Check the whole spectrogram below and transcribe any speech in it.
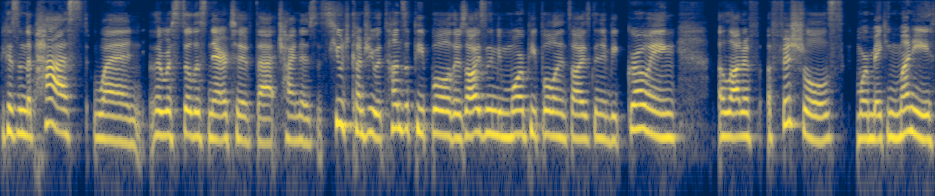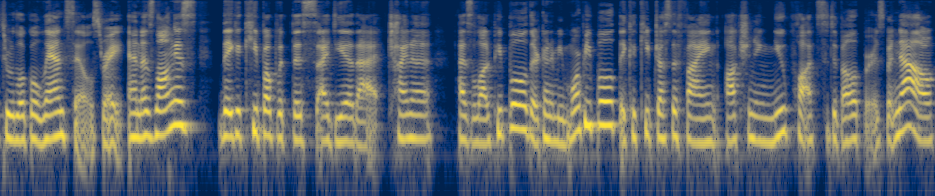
Because in the past, when there was still this narrative that China is this huge country with tons of people, there's always going to be more people and it's always going to be growing, a lot of officials were making money through local land sales, right? And as long as they could keep up with this idea that China has a lot of people, there are going to be more people, they could keep justifying auctioning new plots to developers. But now,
